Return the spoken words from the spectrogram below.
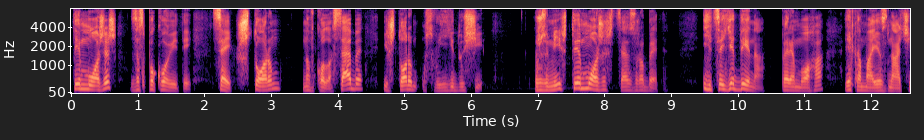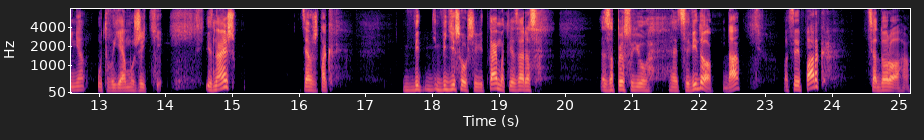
ти можеш заспокоїти цей шторм навколо себе і шторм у своїй душі. Розумієш, ти можеш це зробити. І це єдина перемога, яка має значення у твоєму житті. І знаєш, це вже так від, відійшовши від теми, то я зараз записую е, це відео. Да? Оцей парк, ця дорога.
